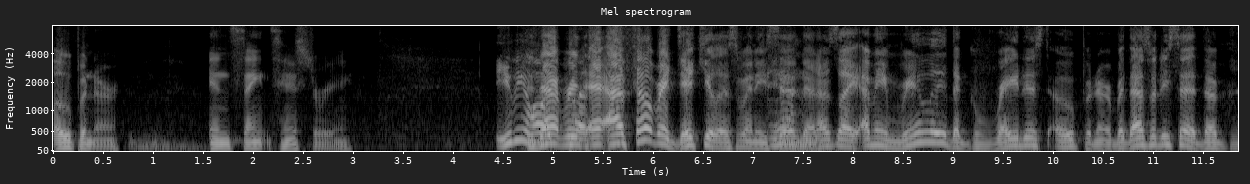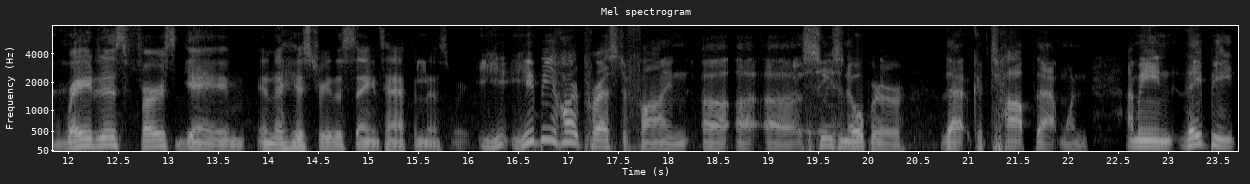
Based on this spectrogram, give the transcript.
opener in Saints history. You be hard that rid- I felt ridiculous when he said Yeah. that. I was like, I mean, really, the greatest opener, but that's what he said. The greatest first game in the history of the Saints happened this week. you, you'd be hard pressed to find a, a, a season opener that could top that one. I mean, they beat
